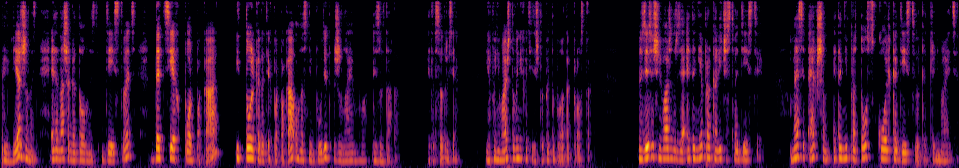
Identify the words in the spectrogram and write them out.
приверженность, это наша готовность действовать до тех пор, пока и только до тех пор, пока у нас не будет желаемого результата. Это все, друзья. Я понимаю, что вы не хотите, чтобы это было так просто — но здесь очень важно, друзья, это не про количество действий. Massive action — это не про то, сколько действий вы предпринимаете.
